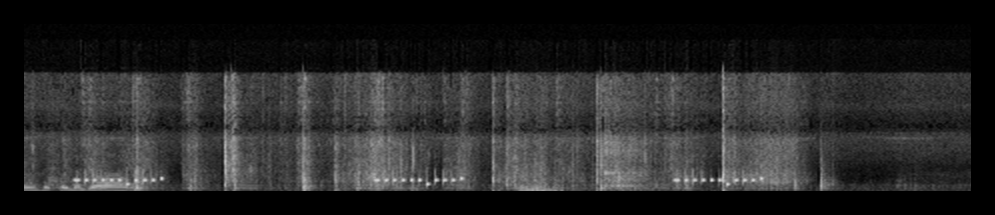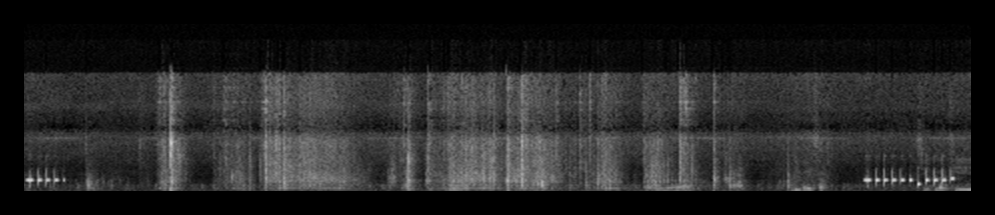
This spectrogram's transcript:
นี่มั ค่อยมาย่างอาเนี่ยทำไปสักสิบนาที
